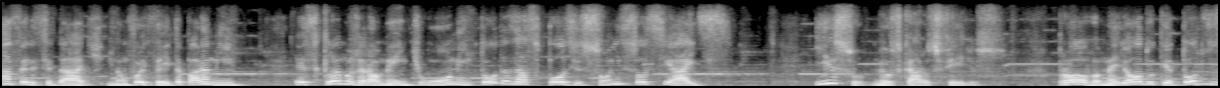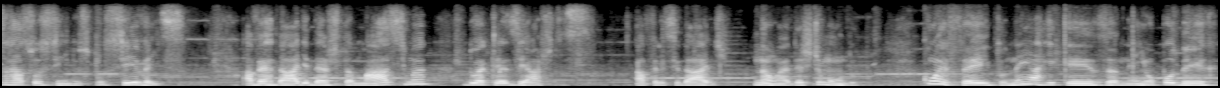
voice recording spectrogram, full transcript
A felicidade não foi feita para mim. Exclama geralmente o homem em todas as posições sociais. Isso, meus caros filhos, prova melhor do que todos os raciocínios possíveis a verdade desta máxima do Eclesiastes. A felicidade não é deste mundo. Com efeito, nem a riqueza, nem o poder,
